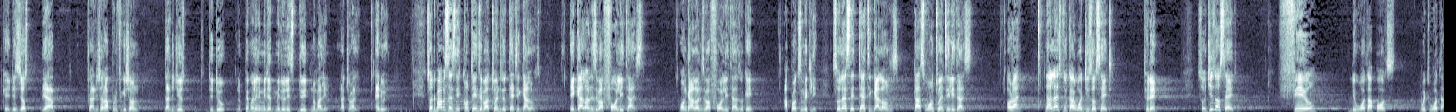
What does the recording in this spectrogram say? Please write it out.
Okay, this is just their traditional purification that the Jews they do. You know, people in the Middle, Middle East do it normally, naturally. Anyway, so the Bible says it contains about 20 to 30 gallons. A gallon is about four liters. One gallon is about four liters, okay? Approximately. So let's say 30 gallons. That's 120 liters. All right? Now let's look at what Jesus said to them. So Jesus said, fill the water pots with water.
